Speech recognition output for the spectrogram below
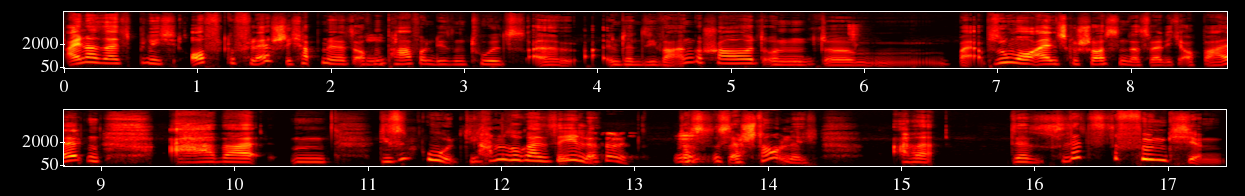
einerseits bin ich oft geflasht. Ich habe mir jetzt auch Mhm. ein paar von diesen Tools äh, intensiver angeschaut und ähm, bei Absumo eins geschossen, das werde ich auch behalten. Aber mh, die sind gut, die haben sogar Seele. Natürlich. Mhm. Das ist erstaunlich. Aber das letzte Fünkchen,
